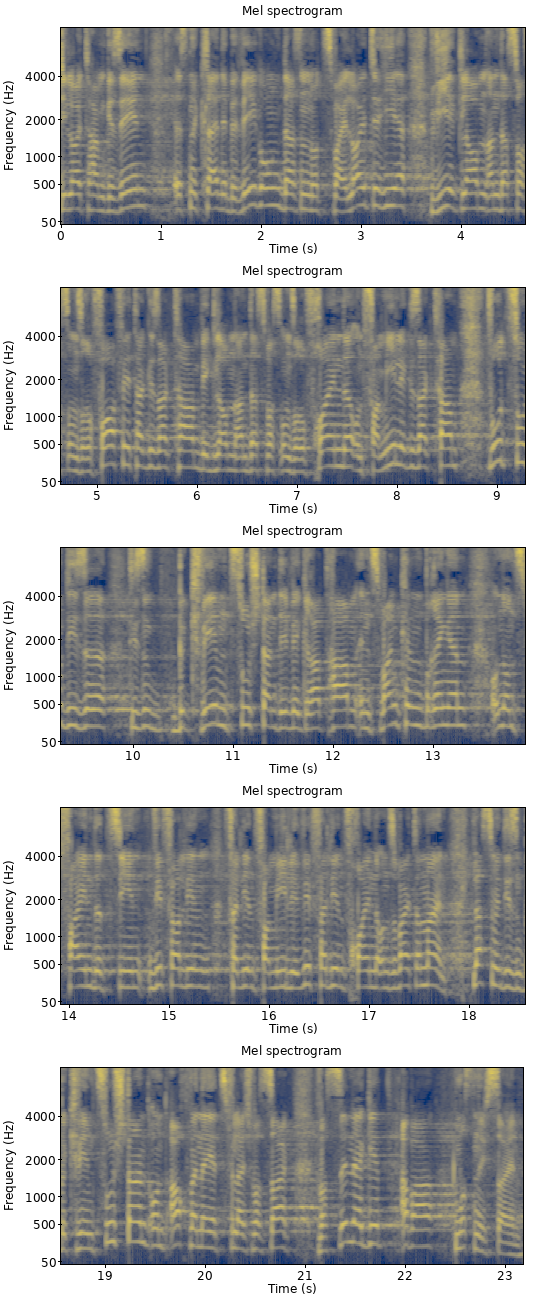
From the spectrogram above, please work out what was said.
die Leute haben gesehen, es ist eine kleine Bewegung, da sind nur zwei Leute hier. Wir glauben an das, was unsere Vorväter gesagt haben, wir glauben an das, was unsere Freunde und Familie gesagt haben, wozu diese, diesen bequemen Zustand, den wir gerade haben, ins Wankeln bringen und uns Feinde ziehen. Wir verlieren, verlieren Familie, wir verlieren Freunde und so weiter. Nein, lassen wir diesen bequemen Zustand und auch wenn er jetzt vielleicht was sagt, was Sinn ergibt, aber muss nicht sein.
